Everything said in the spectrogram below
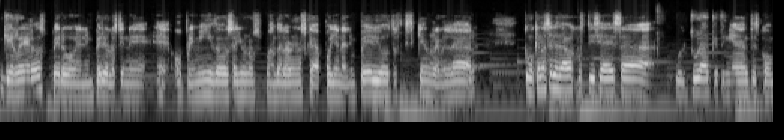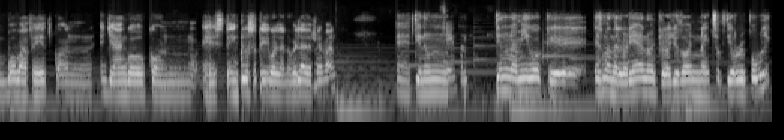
guerreros, pero el imperio los tiene eh, oprimidos, hay unos mandalorianos que apoyan al imperio, otros que se quieren rebelar, como que no se les daba justicia a esa cultura que tenía antes con Boba Fett, con Django, con este, incluso te digo en la novela de Revan, eh, tiene un tiene un amigo que es mandaloriano y que lo ayudó en Knights of the Old Republic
